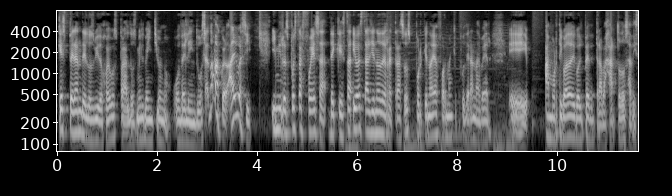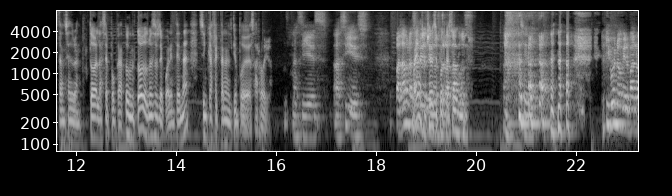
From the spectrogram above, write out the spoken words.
¿qué esperan de los videojuegos para el 2021 o de la industria? No me acuerdo, algo así. Y mi respuesta fue esa, de que iba a estar lleno de retrasos porque no había forma en que pudieran haber... Eh, amortiguado el golpe de trabajar todos a distancia durante todas las épocas, todos los meses de cuarentena, sin que afectaran el tiempo de desarrollo. Así es, así es. Palabras sabias y bueno, mi hermano,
